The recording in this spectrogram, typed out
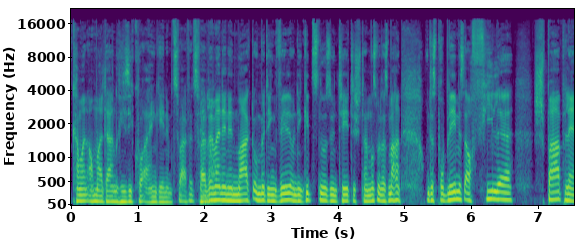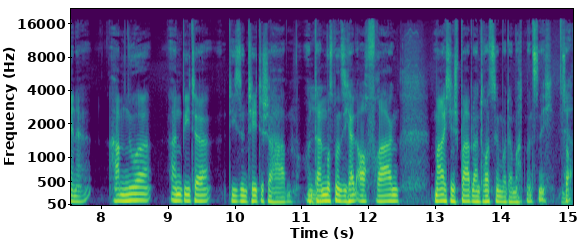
kann man auch mal da ein Risiko eingehen im Zweifelsfall. Genau. Wenn man in den Markt unbedingt will und den gibt es nur synthetisch, dann muss man das machen. Und das Problem ist auch, viele Sparpläne haben nur Anbieter, die synthetische haben. Und mhm. dann muss man sich halt auch fragen, mache ich den Sparplan trotzdem oder macht man es nicht? So. Ja.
